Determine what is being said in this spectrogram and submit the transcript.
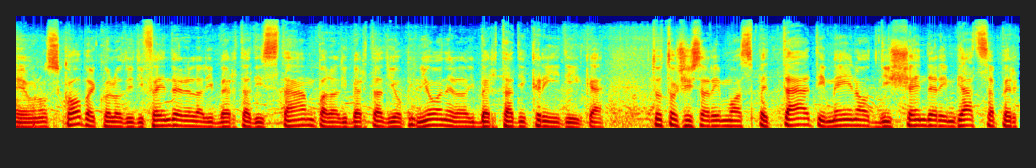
È uno scopo è quello di difendere la libertà di stampa, la libertà di opinione, la libertà di critica. Tutto ci saremmo aspettati meno di scendere in piazza per,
